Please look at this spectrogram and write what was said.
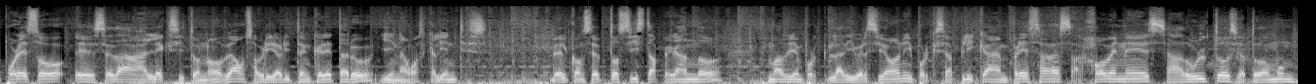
por eso eh, se da al éxito, ¿no? Vamos a abrir ahorita en Querétaro y en Aguascalientes. El concepto sí está pegando, más bien por la diversión y porque se aplica a empresas, a jóvenes, a adultos y a todo el mundo.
